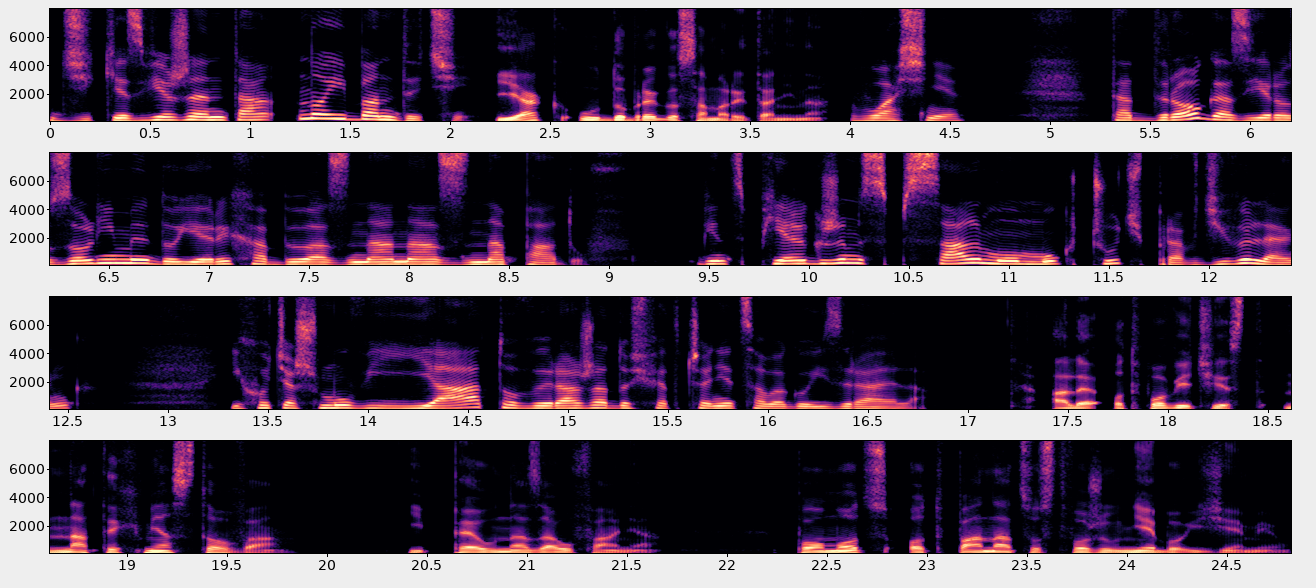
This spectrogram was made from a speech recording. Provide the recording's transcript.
dzikie zwierzęta, no i bandyci. Jak u dobrego Samarytanina. Właśnie. Ta droga z Jerozolimy do Jericha była znana z napadów, więc pielgrzym z psalmu mógł czuć prawdziwy lęk i chociaż mówi ja, to wyraża doświadczenie całego Izraela. Ale odpowiedź jest natychmiastowa i pełna zaufania. Pomoc od Pana, co stworzył niebo i ziemię.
